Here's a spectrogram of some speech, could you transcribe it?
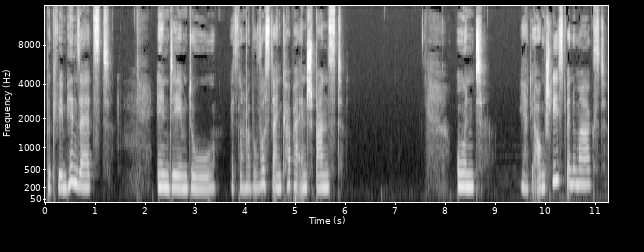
bequem hinsetzt, indem du jetzt nochmal bewusst deinen Körper entspannst und ja, die Augen schließt, wenn du magst.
